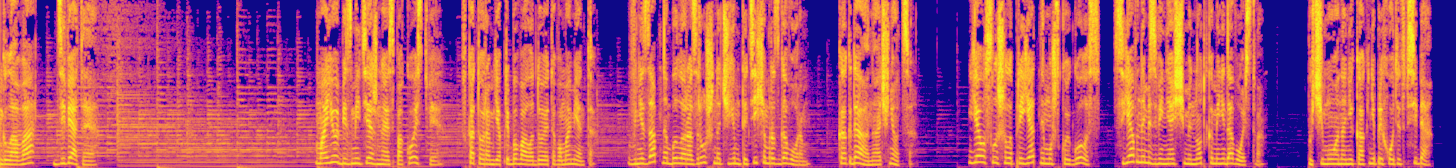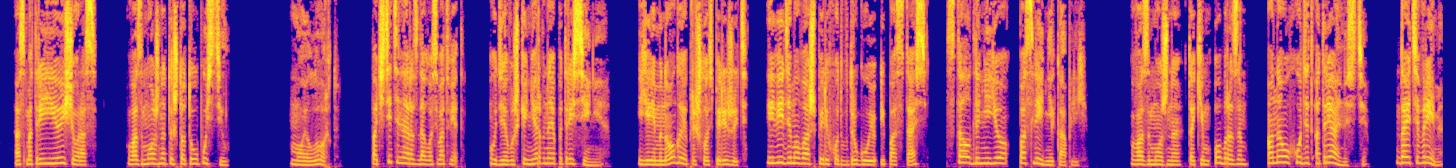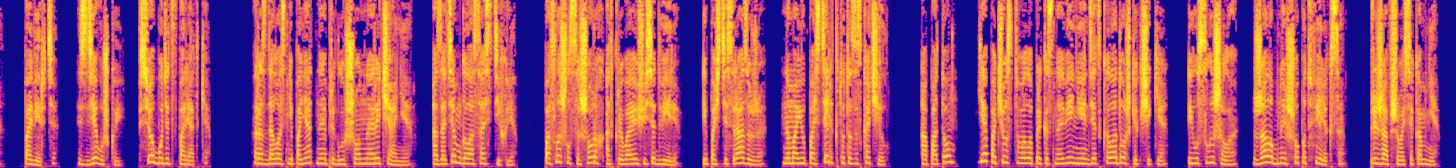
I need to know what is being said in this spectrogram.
Глава девятая Мое безмятежное спокойствие, в котором я пребывала до этого момента, внезапно было разрушено чьим-то тихим разговором. Когда она очнется? Я услышала приятный мужской голос с явными звенящими нотками недовольства. Почему она никак не приходит в себя? Осмотри ее еще раз. Возможно, ты что-то упустил. Мой лорд. Почтительно раздалось в ответ. У девушки нервное потрясение. Ей многое пришлось пережить, и, видимо, ваш переход в другую ипостась стал для нее последней каплей. Возможно, таким образом она уходит от реальности. Дайте время, поверьте, с девушкой все будет в порядке. Раздалось непонятное приглушенное рычание, а затем голоса стихли. Послышался шорох открывающейся двери, и почти сразу же на мою постель кто-то заскочил. А потом я почувствовала прикосновение детской ладошки к щеке и услышала жалобный шепот Феликса, прижавшегося ко мне.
